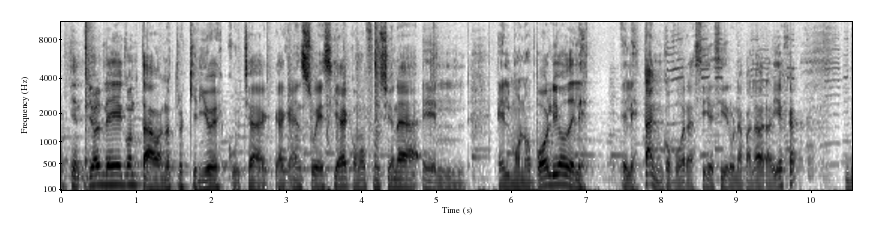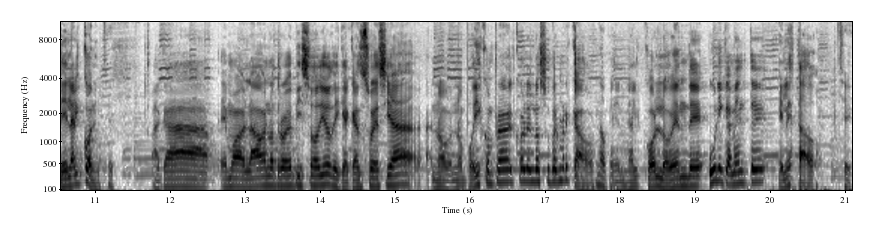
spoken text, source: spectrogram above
Porque yo le he contado a nuestros queridos escucha acá en Suecia cómo funciona el, el monopolio del est- el estanco, por así decir, una palabra vieja, del alcohol. Acá hemos hablado en otro episodio de que acá en Suecia no, no podéis comprar alcohol en los supermercados. No. El alcohol lo vende únicamente el Estado. Sí.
